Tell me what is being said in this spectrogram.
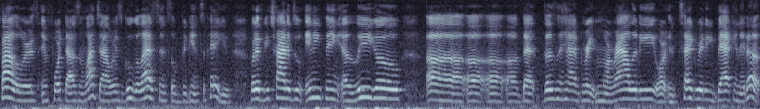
followers and 4,000 watch hours, Google AdSense will begin to pay you. But if you try to do anything illegal, uh, uh, uh, uh, that doesn't have great morality or integrity backing it up,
